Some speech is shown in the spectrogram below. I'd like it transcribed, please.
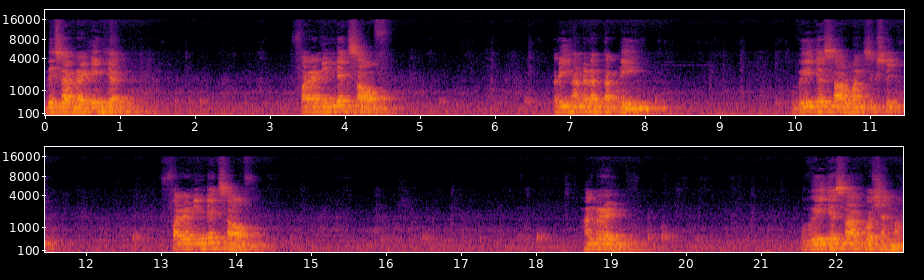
This I am writing here. For an index of 313, wages are 160. For an index of 100, wages are question mark.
